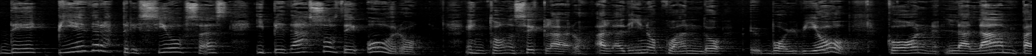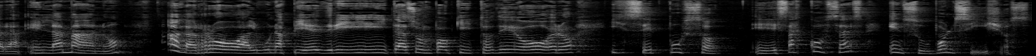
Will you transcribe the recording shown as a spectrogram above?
de piedras preciosas y pedazos de oro. Entonces, claro, Aladino cuando eh, volvió con la lámpara en la mano, agarró algunas piedritas, un poquito de oro y se puso esas cosas en sus bolsillos.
